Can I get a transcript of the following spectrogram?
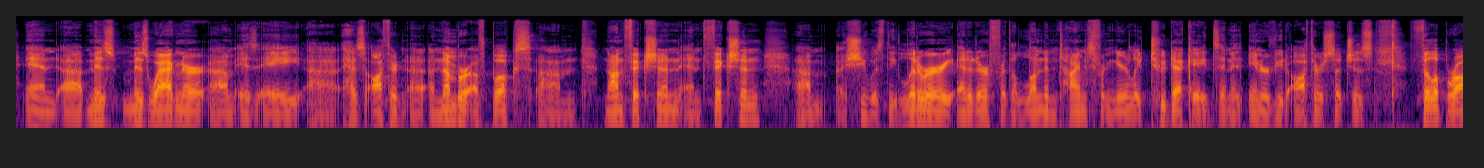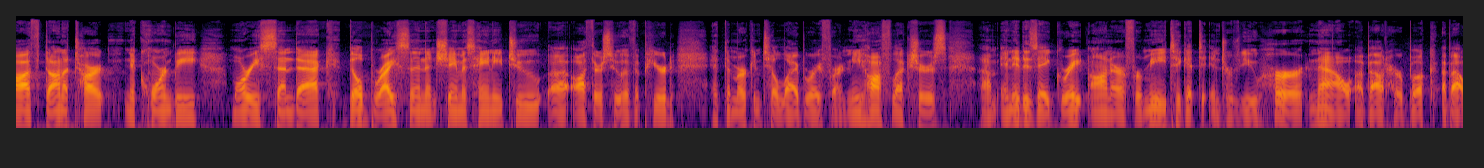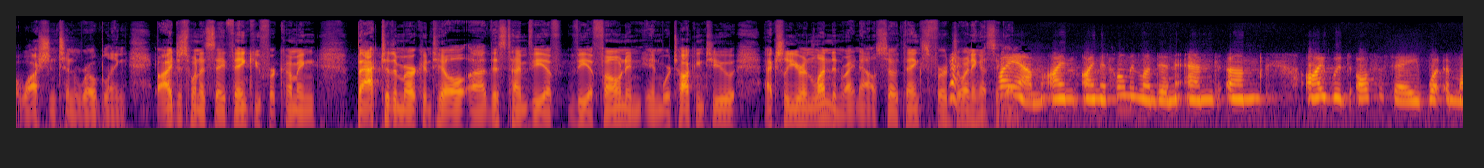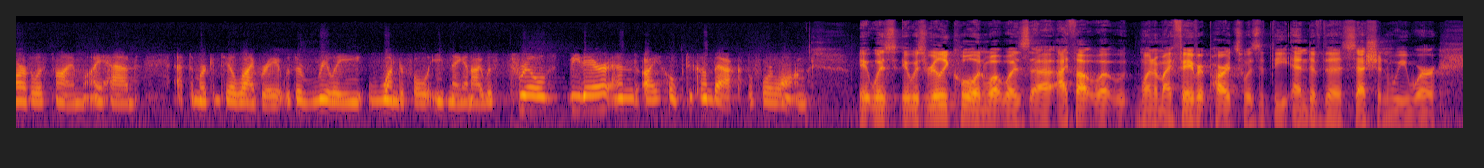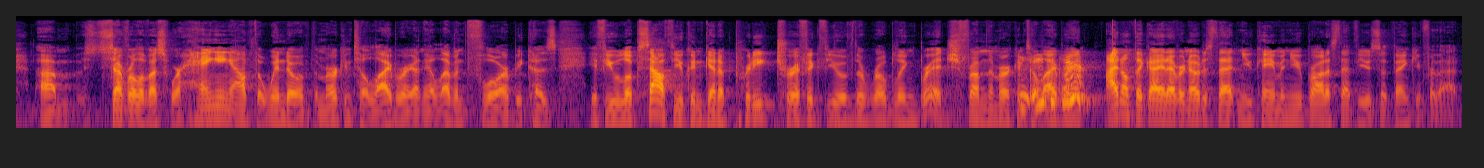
And uh, Ms. Ms. Wagner um, is a uh, has authored a, a, number of books, um, nonfiction and fiction. Um, she was the literary editor for the London Times for nearly two decades and interviewed authors such as Philip Roth, Donna Tartt, Nick Hornby, Maurice Sendak, Bill Bryson, and Seamus Heaney, two uh, authors who have appeared at the Mercantile Library for our Niehoff lectures. Um, and it is a great honor for me to get to interview her now about her book about Washington Roebling. I just want to say thank you for coming back to the Mercantile, uh, this time via via phone, and, and, we're talking to you. Actually, you're in London right now, so thanks for joining us again. I am. I'm, I'm at home in London, and um, I would also say what a marvelous time I had at the Mercantile Library. It was a really wonderful evening, and I was thrilled to be there, and I hope to come back before long. It was it was really cool, and what was uh, I thought what, one of my favorite parts was at the end of the session we were um, several of us were hanging out the window of the Mercantile Library on the 11th floor because if you look south, you can get a pretty terrific view of the Roebling Bridge from the Mercantile Library. I don't think I had ever noticed that, and you came and you brought us that view, so thank you for that.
